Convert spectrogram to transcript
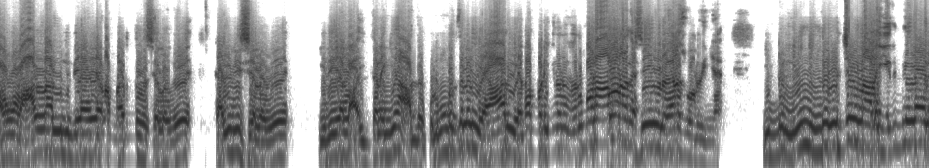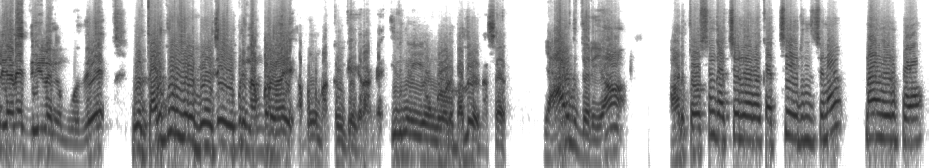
அவங்க வாழ்நாளுக்கு தேவையான மருத்துவ செலவு கல்வி செலவு இதையெல்லாம் இத்தனைக்கும் அந்த குடும்பத்துல யாரு இடம் படிக்கணும்னு விரும்பினாலும் நாங்க செய்யணும் வேற சொல்றீங்க. இப்ப நீங்க இந்த கட்சியில நாளைக்கு இருப்பீங்களா இல்லையானே தெரியலங்கும் போது இந்த தற்கொலைகள் பேச்சை எப்படி நம்புறது அப்படின்னு மக்கள் கேக்குறாங்க. இது நீங்க உங்களோட பதில் என்ன சார்? யாருக்கு தெரியும்? அடுத்த வருஷம் கட்சியில கட்சி இருந்துச்சுன்னா நாங்க இருப்போம்.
